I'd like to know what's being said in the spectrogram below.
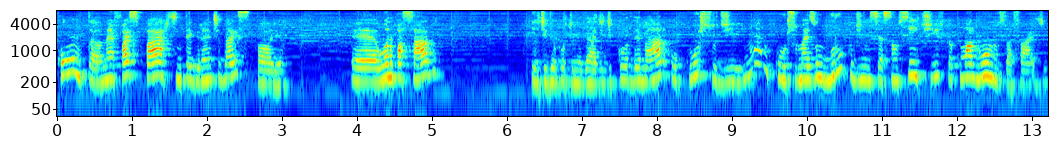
conta, né, faz parte integrante da história. É, o ano passado, eu tive a oportunidade de coordenar o curso de, não é um curso, mas um grupo de iniciação científica com alunos da FAD.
